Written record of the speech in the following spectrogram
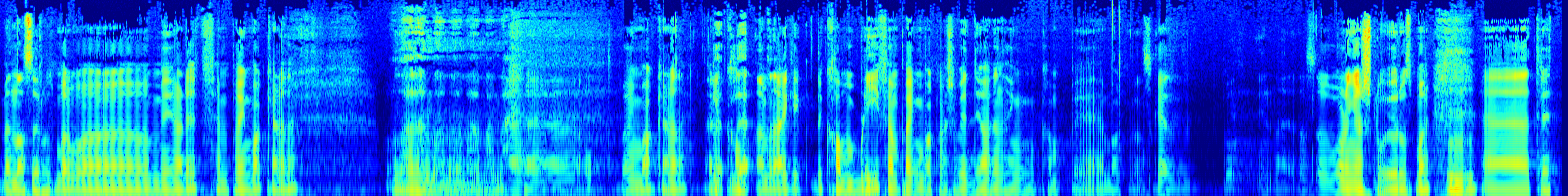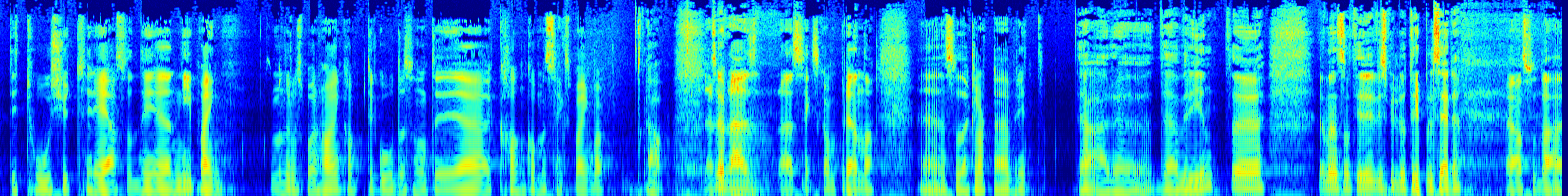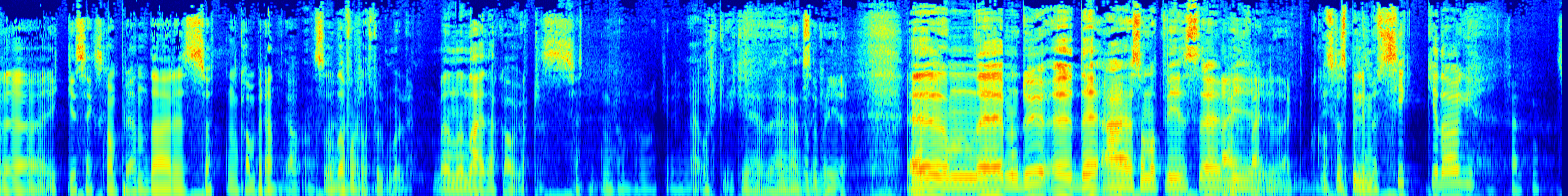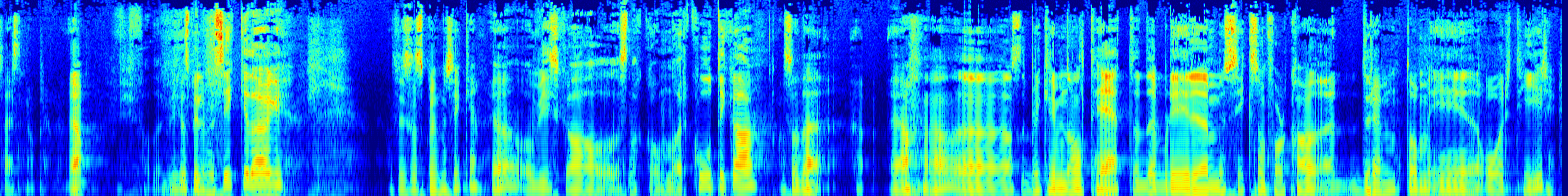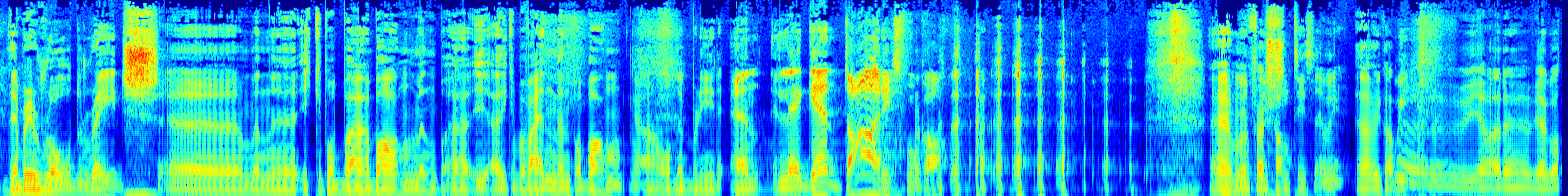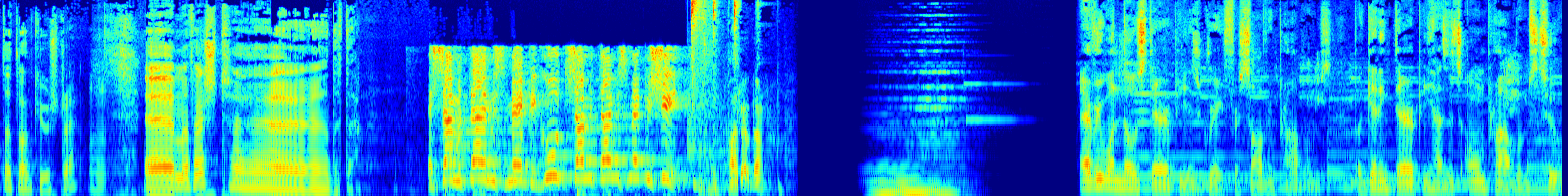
men altså, Rosenborg, hvor mye er det? Fem poeng bak, er det det? Å, nei, nei, nei, nei, nei. Åtte poeng bak, er det det? Eller kan, det- nei, men er det, ikke, det kan bli fem poeng bak, kanskje. De har en hengekamp i bak. Skal jeg? Altså, Vålerenga slo jo Rosenborg. Eh, 32-23, altså de ni poeng. Men Rosenborg har en kamp til gode, sånn at de eh, kan komme seks poeng bak. Ja. Det, Så- det, er, det er seks kamper igjen, da. Eh, så det er klart det er vrient. Det er, eh, det er vrient. eh, Men samtidig, vi spiller jo trippel serie. Ja, så det er eh, ikke seks kamper igjen, det er 17 kamper igjen. Ja, Så det er fortsatt fullt mulig. Men eh, nei, det er ikke avgjort. 17 kamper. Jeg orker ikke det regnestykket. Eh, men du, eh, det er sånn at vi, eh, er vi, er- vi skal spille musikk i dag. 15-16 kamper igjen. Ja. Vi skal spille musikk i dag. At vi skal spille musikk, ja. Ja, og vi skal snakke om narkotika. Altså det ja, ja eh, altså det blir kriminalitet, det blir eh, musikk som folk har eh, drømt om i årtier. Det blir road rage, men ikke på banen, men på, Ikke på veien, men på banen. Ja, og det blir en legendarisk vokal! Eh, men Vi først kan tisse, vi. Ja, vi kan. eh, Vi har, eh, vi har gått et eller annet kurs, tror jeg. Eh, men først dette. Sometimes maybe good, sometimes maybe shit. Everyone knows therapy is great for solving problems, but getting therapy has its own problems too,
